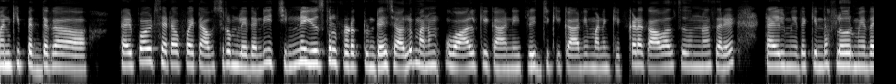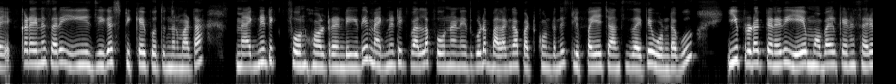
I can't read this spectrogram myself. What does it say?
మనకి పెద్దగా టైపాయిడ్ సెటప్ అయితే అవసరం లేదండి. ఈ చిన్న యూస్ఫుల్ ప్రోడక్ట్ ఉంటే చాలు. మనం వాల్కి కానీ ఫ్రిడ్జ్కి కానీ మనకి ఎక్కడ కావాల్సి ఉన్నా సరే టైల్ మీద కింద ఫ్లోర్ మీద ఎక్కడైనా సరే ఈజీగా స్టిక్ అయిపోతుంది అనమాట మ్యాగ్నెటిక్ ఫోన్ హోల్డర్ అండి ఇది. మ్యాగ్నెటిక్ వల్ల ఫోన్ అనేది కూడా బలంగా పట్టుకుంటుంది. స్లిప్ అయ్యే ఛాన్సెస్ అయితే ఉండవు. ఈ ప్రోడక్ట్ అనేది ఏ మొబైల్కైనా సరే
